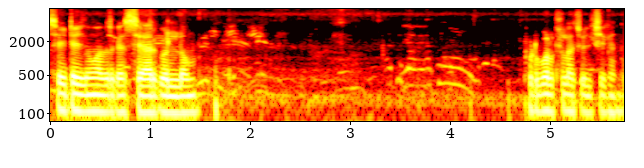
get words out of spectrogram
সেইটাই তোমাদের কাছে শেয়ার করলাম। ফুটবল খেলা চলছে এখানে।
